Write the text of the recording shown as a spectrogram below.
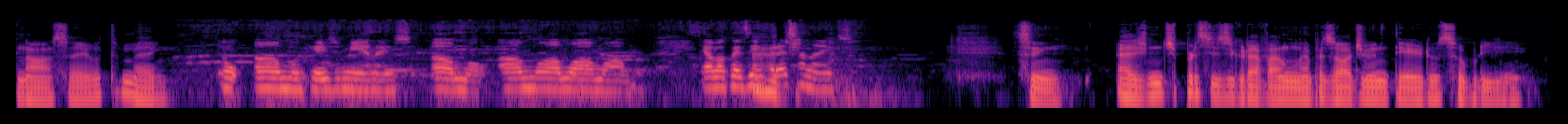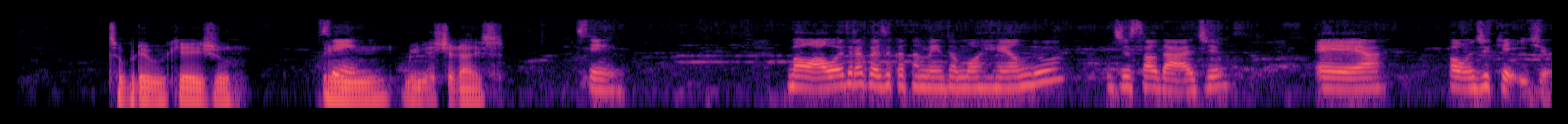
Nossa, eu também. Eu amo queijo Minas. Amo, amo, amo, amo, amo. É uma coisa Ah, impressionante. Sim, a gente precisa gravar um episódio inteiro sobre, sobre o queijo Sim. em Minas Gerais. Sim. Bom, a outra coisa que eu também tô morrendo de saudade é pão de queijo.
